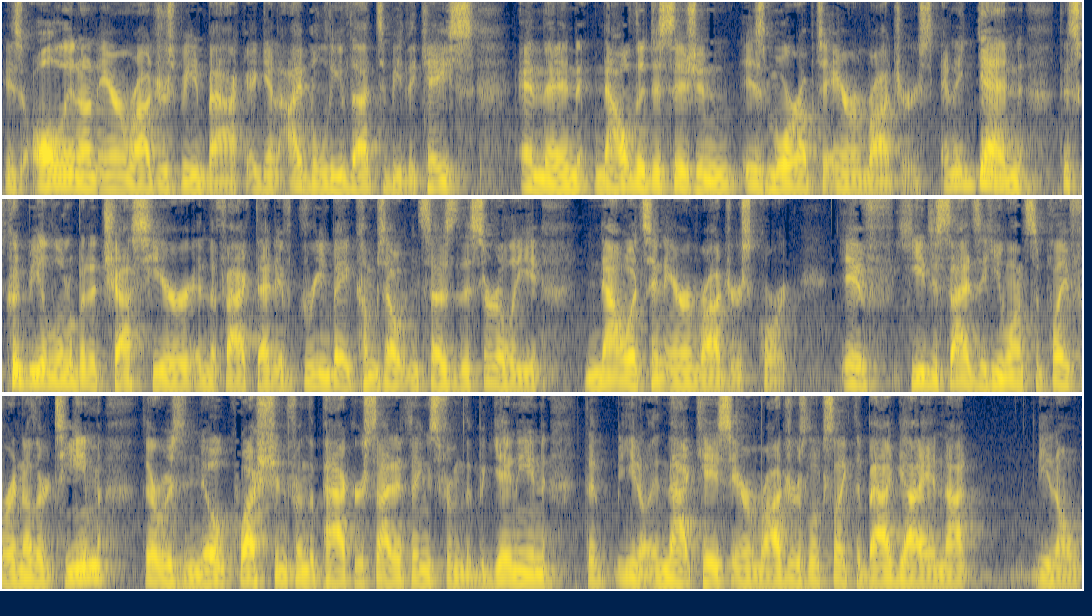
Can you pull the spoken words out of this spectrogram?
is all in on Aaron Rodgers being back. Again, I believe that to be the case. And then now the decision is more up to Aaron Rodgers. And again, this could be a little bit of chess here in the fact that if Green Bay comes out and says this early, now it's in Aaron Rodgers' court. If he decides that he wants to play for another team, there was no question from the Packers side of things from the beginning that, you know, in that case, Aaron Rodgers looks like the bad guy and not, you know,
